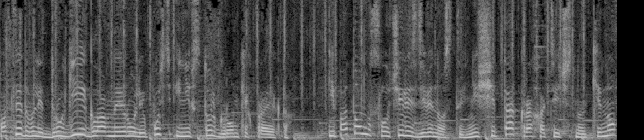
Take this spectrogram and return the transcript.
последовали другие главные роли, пусть и не в столь громких проектах. И потом случились 90-е. Нищета, крах отечественного кино,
